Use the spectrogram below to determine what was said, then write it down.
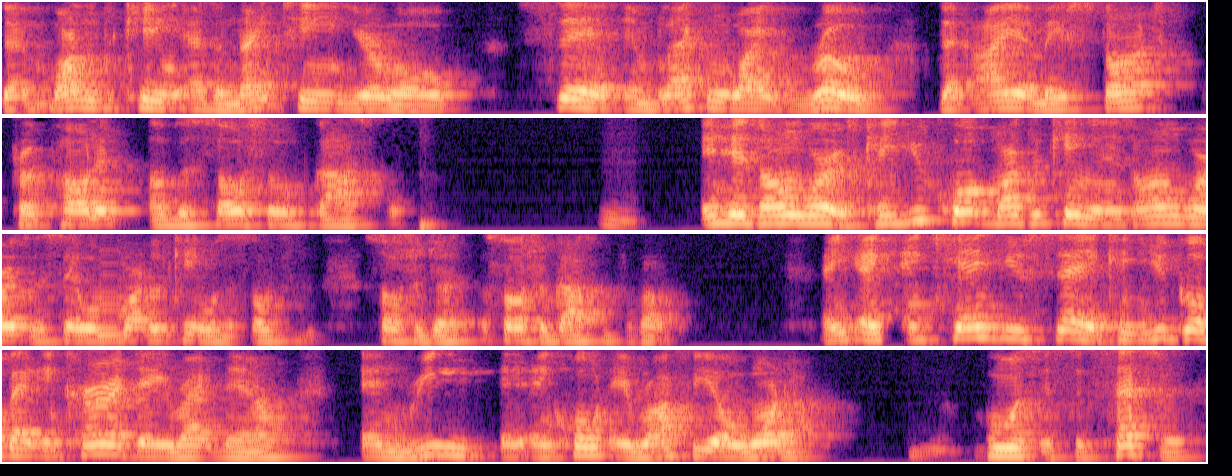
that Martin Luther King, as a 19 year old, said in black and white, wrote that I am a staunch proponent of the social gospel. Hmm. In his own words, can you quote Martin Luther King in his own words and say, well, Martin Luther King was a social, social, social gospel proponent? And, and, and, can you say, can you go back in current day right now and read and quote a Raphael Warnock, who is the successor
